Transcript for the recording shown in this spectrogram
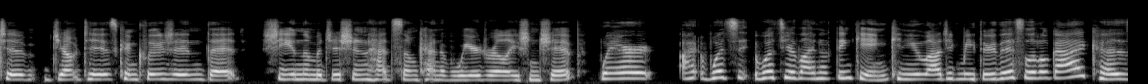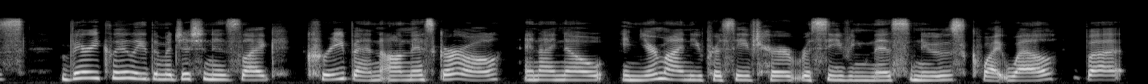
to jump to his conclusion that she and the magician had some kind of weird relationship where I, what's what's your line of thinking? Can you logic me through this little guy cuz very clearly the magician is like creeping on this girl. And I know in your mind you perceived her receiving this news quite well. But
